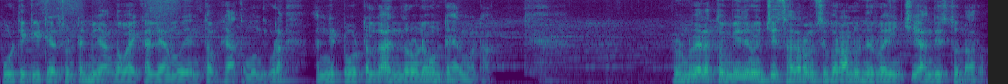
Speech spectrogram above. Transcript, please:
పూర్తి డీటెయిల్స్ ఉంటాయి. మీ అంగవైకల్యం ఎంత శాతం ఉంది కూడా అన్ని టోటల్గా అందులోనే ఉంటాయి అన్నమాట రెండు వేల తొమ్మిది నుంచి సదరం శిబిరాలు నిర్వహించి అందిస్తున్నారు.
